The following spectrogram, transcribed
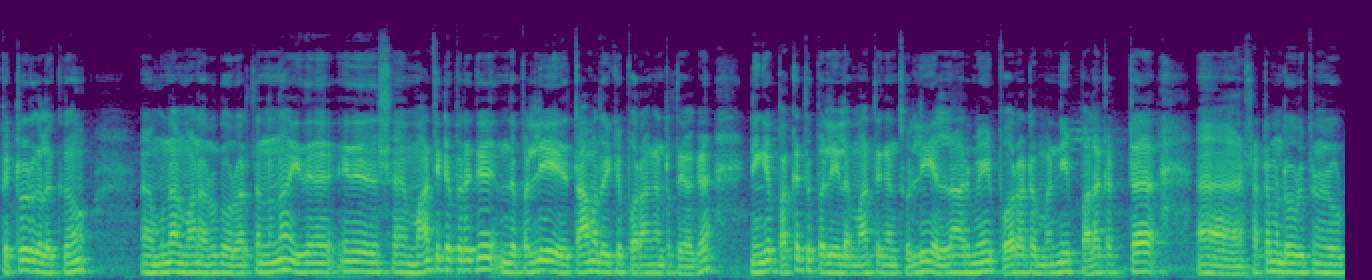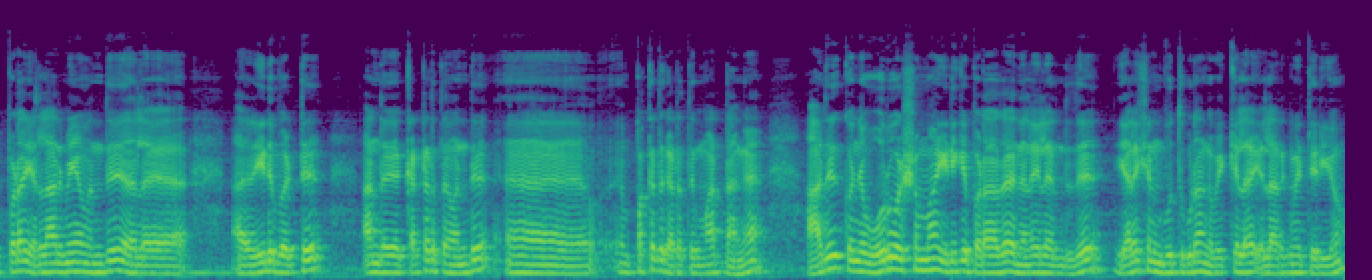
பெற்றோர்களுக்கும் முன்னாள் மாணவர்களுக்கும் ஒரு வருத்தம் என்னென்னா இது இது ச மாற்றிட்ட பிறகு இந்த பள்ளி தாமத வைக்க போகிறாங்கன்றதுக்காக நீங்கள் பக்கத்து பள்ளியில் மாற்றுங்கன்னு சொல்லி எல்லாருமே போராட்டம் பண்ணி பல கட்ட சட்டமன்ற உறுப்பினர் உட்பட எல்லாருமே வந்து அதில் அதில் ஈடுபட்டு அந்த கட்டடத்தை வந்து பக்கத்து கட்டத்துக்கு மாட்டினாங்க. அது கொஞ்சம் ஒரு வருஷமாக இடிக்கப்படாத நிலையில் இருந்தது. எலெக்ஷன் பூத்து கூட அங்கே வைக்கல எல்லாருக்குமே தெரியும்.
